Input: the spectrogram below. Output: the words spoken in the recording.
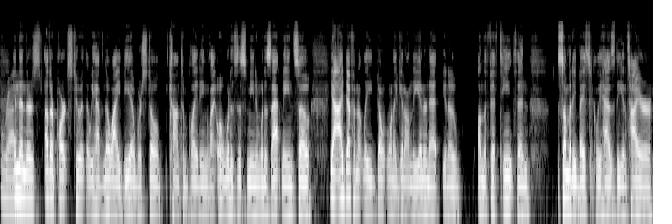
right. And then there's other parts to it that we have no idea. We're still contemplating, like, oh, what does this mean and what does that mean? So, yeah, I definitely don't want to get on the internet, you know, on the 15th and somebody basically has the entire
